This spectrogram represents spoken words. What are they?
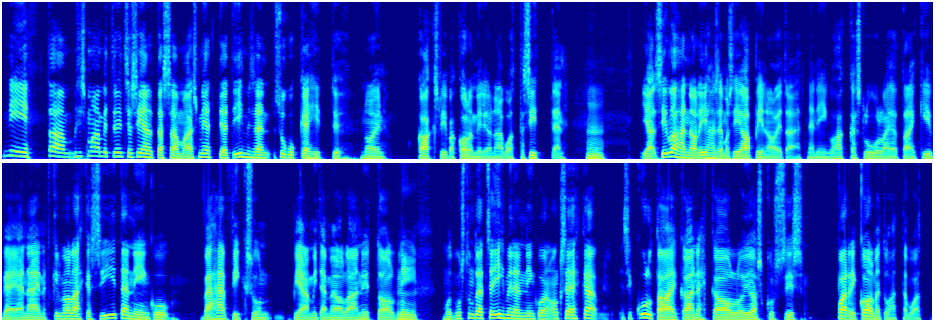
Niin, tää, on- siis mä oon miettinyt itse asiassa tätä samaa. Jos miettii, että ihmisen suku kehittyi noin 2-3 miljoonaa vuotta sitten, Hmm. ja silloinhan ne oli ihan semmoisia apinoita, että ne niinku hakkas luulla jotain kiveä ja näin. Että kyllä me ollaan ehkä siitä niinku vähän fiksumpia, mitä me ollaan nyt oltu. Niin. Mutta musta tuntuu, että se ihminen, niinku on, onko se ehkä, se kulta-aika on ehkä ollut joskus siis pari, kolme tuhatta vuotta,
